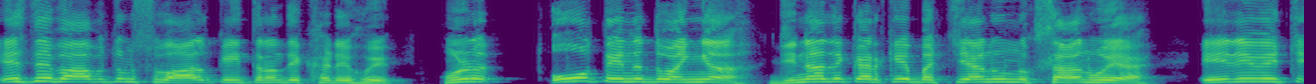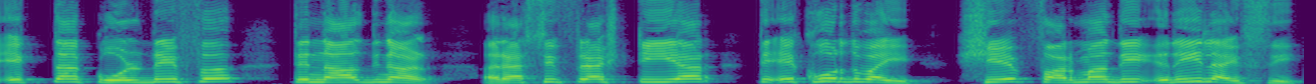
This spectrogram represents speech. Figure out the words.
ਇਸ ਦੇ ਬਾਬਤ ਹੁਣ ਸਵਾਲ ਕਈ ਤਰ੍ਹਾਂ ਦੇ ਖੜੇ ਹੋਏ। ਹੁਣ ਉਹ ਤਿੰਨ ਦਵਾਈਆਂ, ਜਿਨ੍ਹਾਂ ਦੇ ਕਰਕੇ ਬੱਚਿਆਂ ਨੂੰ ਨੁਕਸਾਨ ਹੋਇਆ ਇਹਦੇ ਵਿੱਚ ਇੱਕ ਤਾਂ ਕੋਲਡ ਡ੍ਰਿਫ ਤੇ ਨਾਲ ਦੀ ਨਾਲ ਰੈਸੀ ਰੈਸੀਫਰੈਸ਼ ਟੀਆਰ ਤੇ ਇੱਕ ਹੋਰ ਦਵਾਈ ਸ਼ੇਪ ਫਾਰਮਾ ਦੀ ਰੀ ਲਾਈਫ ਸੀ।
